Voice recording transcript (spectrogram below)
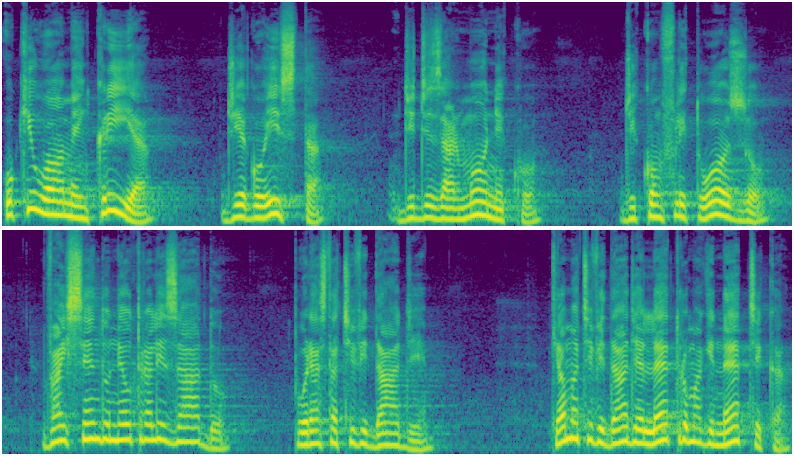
o que o homem cria de egoísta, de desarmônico, de conflituoso, vai sendo neutralizado por esta atividade, que é uma atividade eletromagnética.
